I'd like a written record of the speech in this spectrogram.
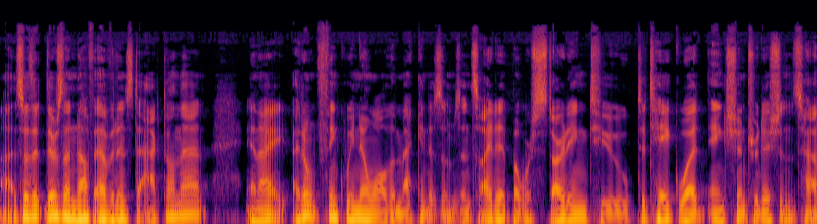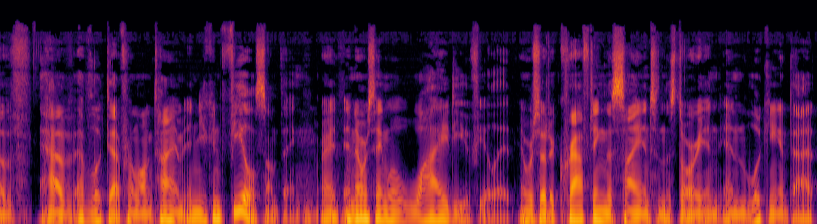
Uh, so th- there's enough evidence to act on that, and I, I don't think we know all the mechanisms inside it, but we're starting to to take what ancient traditions have have have looked at for a long time, and you can feel something, right? And now we're saying, well, why do you feel it? And we're sort of crafting the science and the story and, and looking at that.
